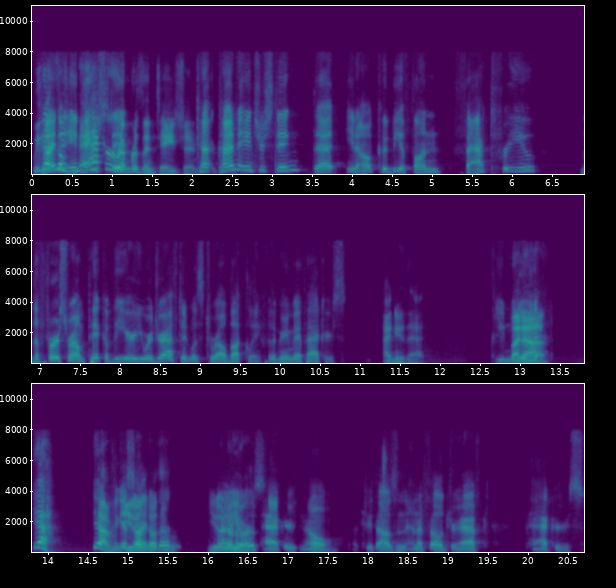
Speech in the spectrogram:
We got Kinda some Packer representation. kind of interesting that you know could be a fun fact for you. The first round pick of the year you were drafted was Terrell Buckley for the Green Bay Packers. I knew that. You But, knew uh, that. Yeah. Yeah. You don't I know that? who- You don't I know who yours? The Packers. No, 2000 NFL draft Packers.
